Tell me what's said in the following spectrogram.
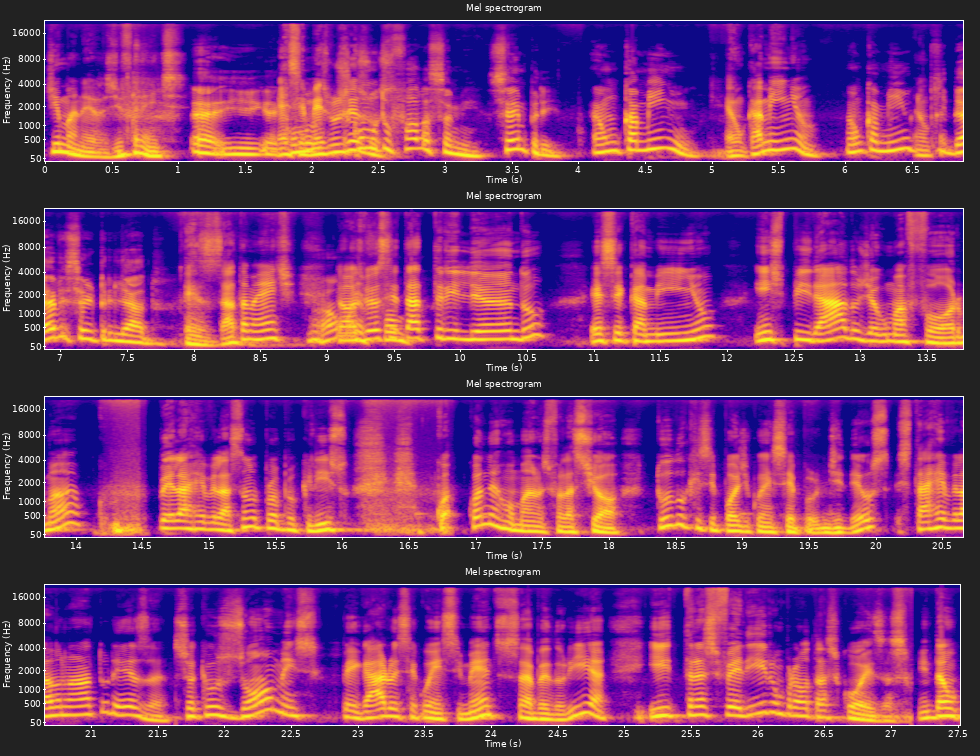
de maneiras diferentes. É, e é Esse como, mesmo é Como Jesus. tu fala, Sami, sempre. É um caminho. É um caminho. É um caminho É um que deve ser trilhado. Exatamente. Não Então, às vezes, você fogo. está trilhando esse caminho inspirado de alguma forma pela revelação do próprio Cristo. Qu- Quando em Romanos fala assim, ó, tudo que se pode conhecer de Deus está revelado na natureza. Só que os homens pegaram esse conhecimento, essa sabedoria e transferiram para outras coisas. Então,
